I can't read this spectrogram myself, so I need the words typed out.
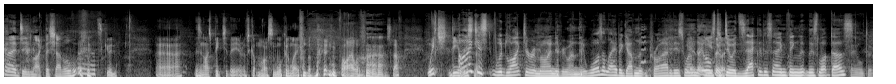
I do like the shovel. That's good. Uh, there's a nice picture there of Scott Morrison walking away from the burning pile of stuff. Which, dear I listener, just would like to remind everyone there was a Labor government prior to this one Yeah, that used do to it. do exactly the same thing that this lot does. They all do it.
